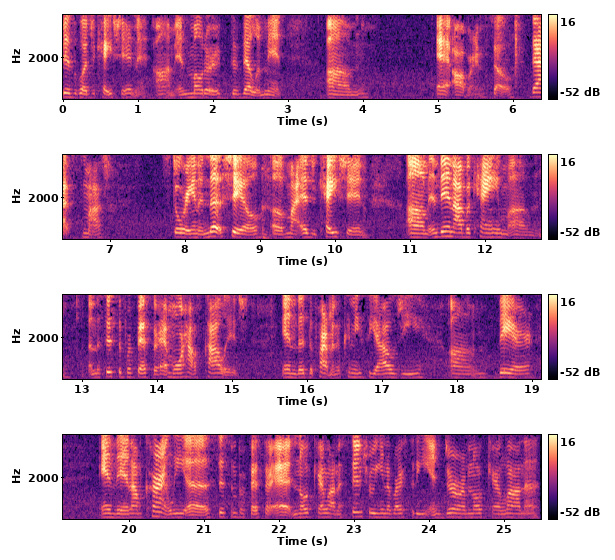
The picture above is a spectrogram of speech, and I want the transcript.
physical education um, and motor development um, at Auburn. So that's my story in a nutshell of my education. Um, and then I became um, an assistant professor at Morehouse College in the Department of Kinesiology um, there. And then I'm currently a assistant professor at North Carolina Central University in Durham, North Carolina,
